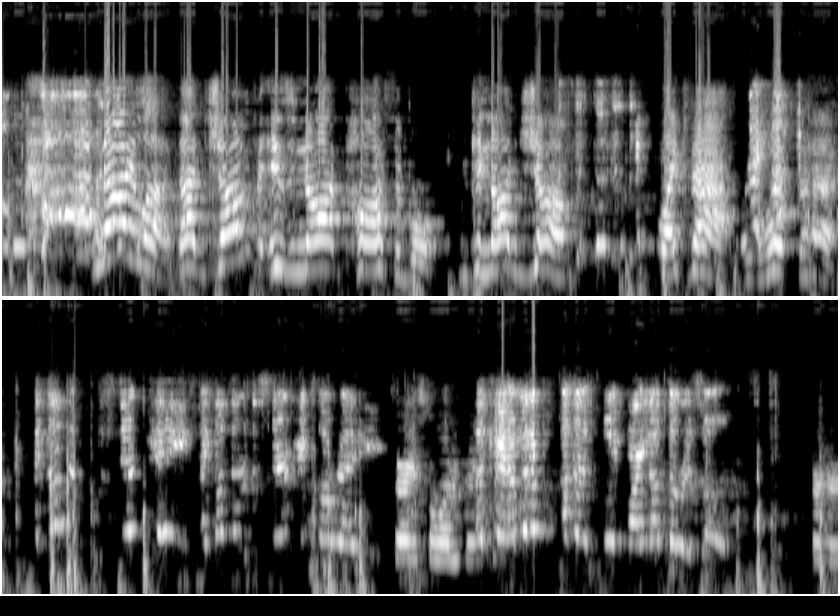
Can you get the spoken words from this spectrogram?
Oh no! Nyla, that jump is not possible. You cannot jump like that. Like what the heck? I thought there was a staircase. I thought there was a staircase already. Sorry, I stole everything Okay, I'm gonna pause and wait find out the results. for her.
